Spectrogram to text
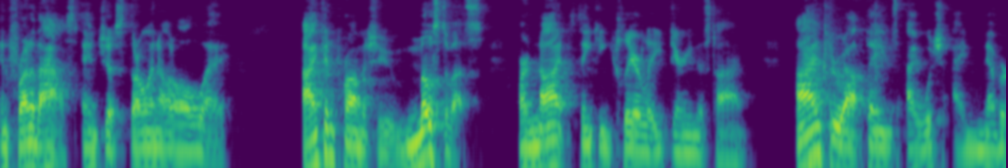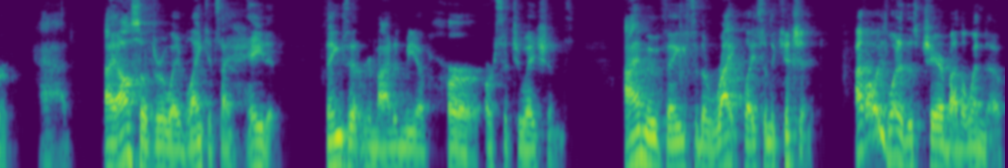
in front of the house and just throwing out all away. I can promise you, most of us are not thinking clearly during this time. I threw out things I wish I never had. I also threw away blankets I hated, things that reminded me of her or situations. I moved things to the right place in the kitchen. I've always wanted this chair by the window.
